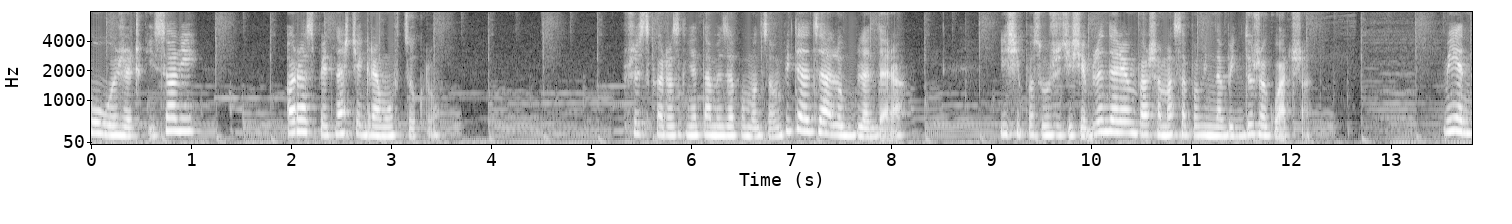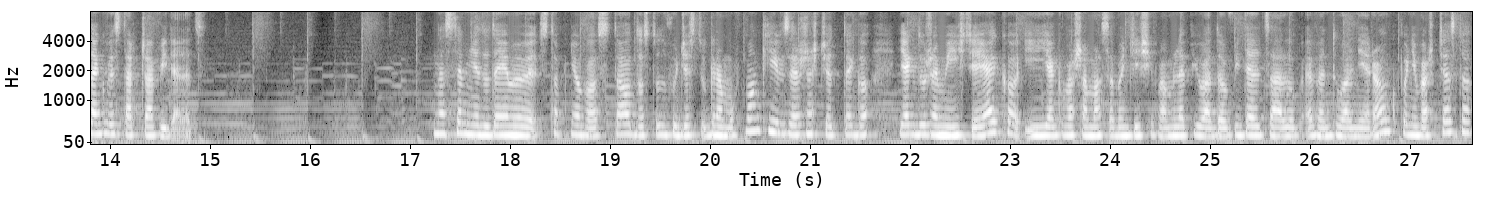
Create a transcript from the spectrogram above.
pół łyżeczki soli oraz 15 g cukru. Wszystko rozgniatamy za pomocą widelca lub blendera. Jeśli posłużycie się blenderem, wasza masa powinna być dużo gładsza. Mi jednak wystarcza widelec. Następnie dodajemy stopniowo 100 do 120 g mąki, w zależności od tego, jak duże mieliście jajko i jak wasza masa będzie się Wam lepiła do widelca lub ewentualnie rąk, ponieważ ciasto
